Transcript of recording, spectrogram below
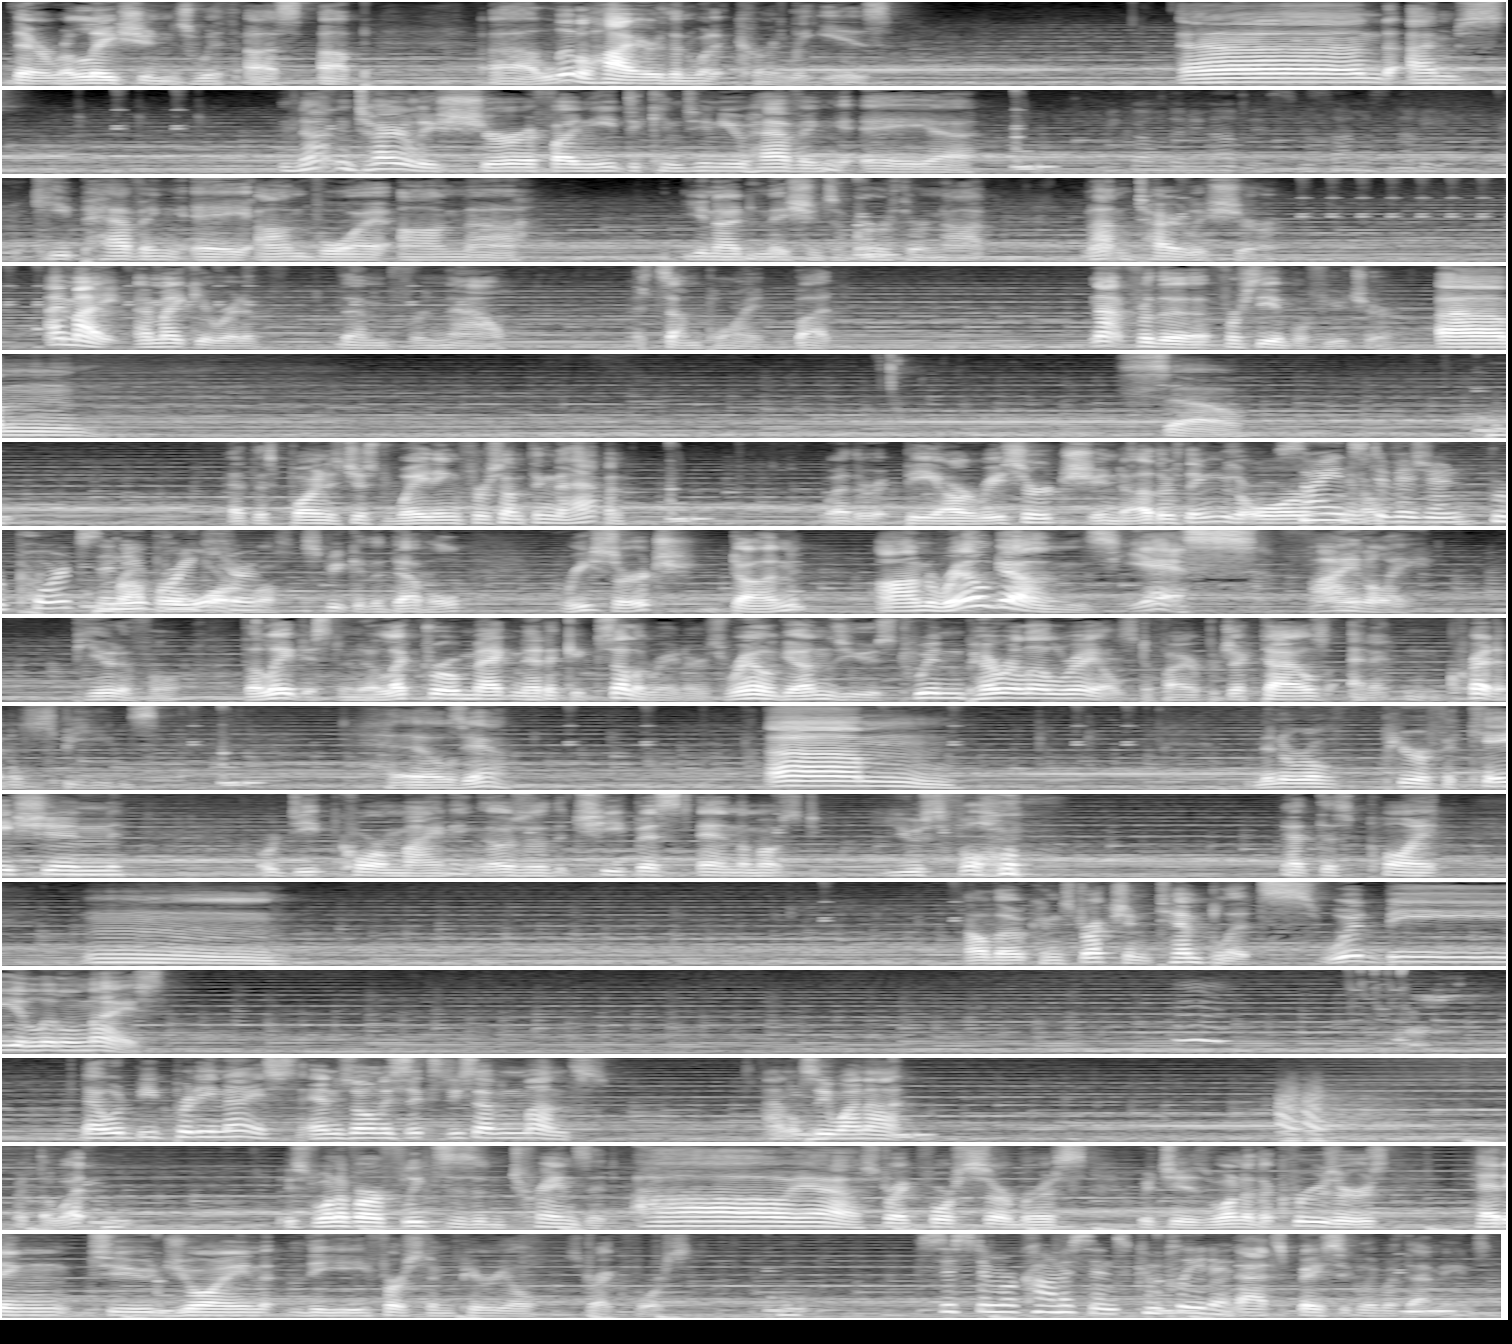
their relations with us up uh, a little higher than what it currently is. And I'm not entirely sure if I need to continue having a uh, keep having a envoy on uh, United Nations of Earth or not. Not entirely sure. I might. I might get rid of them for now at some point, but not for the foreseeable future. Um, so, at this point, it's just waiting for something to happen whether it be our research into other things or Science you know, Division reports a new breakthrough. Well, speak of the devil, research done on railguns. Yes, finally. Beautiful. The latest in electromagnetic accelerators, railguns use twin parallel rails to fire projectiles at incredible speeds. Hells yeah. Um, mineral purification, or deep core mining. Those are the cheapest and the most useful at this point. Hmm. Although construction templates would be a little nice. That would be pretty nice. And it's only 67 months. I don't see why not. What the what? At least one of our fleets is in transit. Oh, yeah. Strike Force Cerberus, which is one of the cruisers heading to join the 1st Imperial Strike Force. System reconnaissance completed. That's basically what that means.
